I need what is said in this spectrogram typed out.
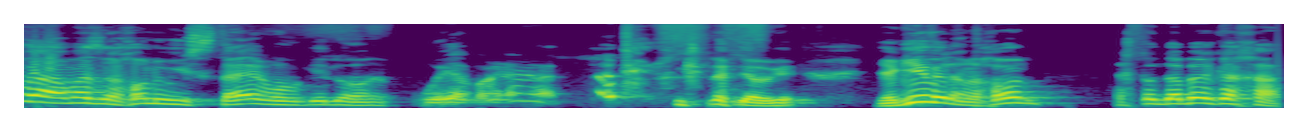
דבר, מה זה, נכון? הוא יסתער, הוא יגיד לו, הוא יהיה עבריין. לא הוא יגיב אליו, נכון? איך אתה מדבר ככה?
